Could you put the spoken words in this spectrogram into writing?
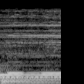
Queen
